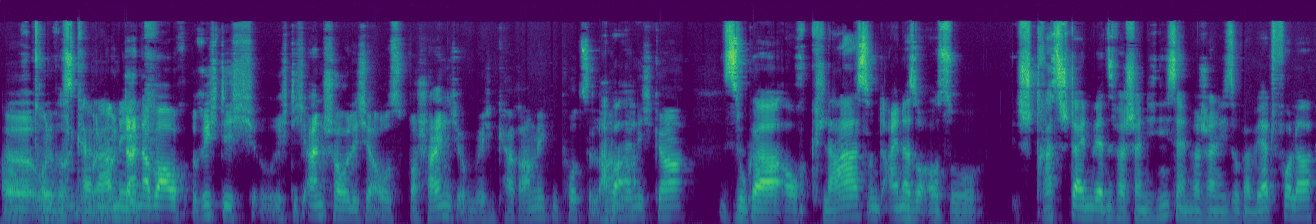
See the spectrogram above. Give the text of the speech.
Äh, teures und, Keramik. Und, dann aber auch richtig, richtig anschauliche aus wahrscheinlich irgendwelchen Keramiken, Porzellan, aber wenn nicht gar. Sogar auch Glas und einer so aus so Strassstein werden es wahrscheinlich nicht sein, wahrscheinlich sogar wertvoller.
